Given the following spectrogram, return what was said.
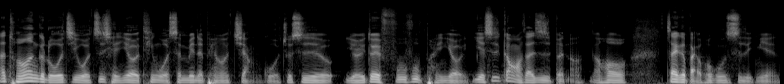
那同样一个逻辑，我之前也有听我身边的朋友讲过，就是有一对夫妇朋友也是刚好在日本啊，然后在一个百货公司里面，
